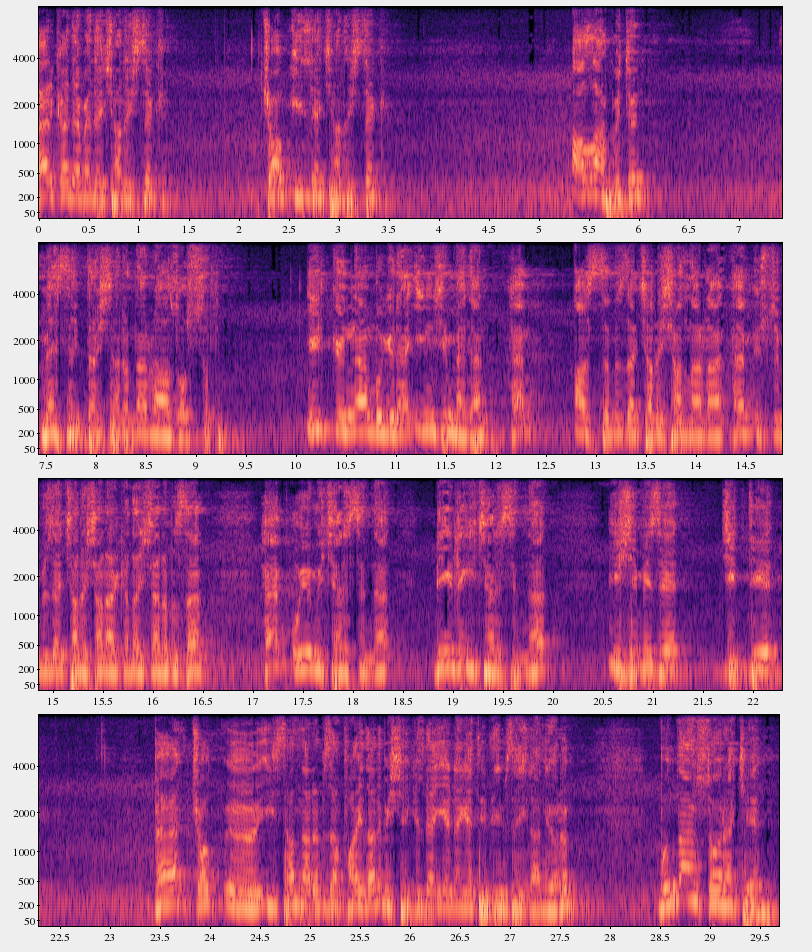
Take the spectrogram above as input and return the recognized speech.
Her kademede çalıştık. Çok ilde çalıştık. Allah bütün meslektaşlarımdan razı olsun. İlk günden bugüne incinmeden hem aslımızda çalışanlarla hem üstümüzde çalışan arkadaşlarımızla hep uyum içerisinde, birlik içerisinde işimizi ciddi ve çok e, insanlarımıza faydalı bir şekilde yerine getirdiğimize inanıyorum. Bundan sonraki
